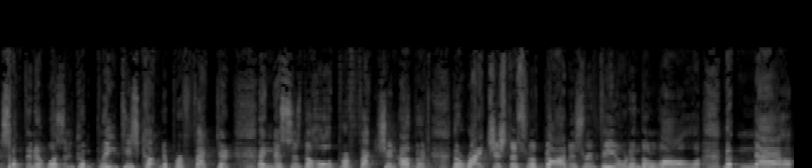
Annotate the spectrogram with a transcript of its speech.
something that wasn't complete, he's come to perfect it. And this is the whole perfection of it. The righteousness of God is revealed in the law, but now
